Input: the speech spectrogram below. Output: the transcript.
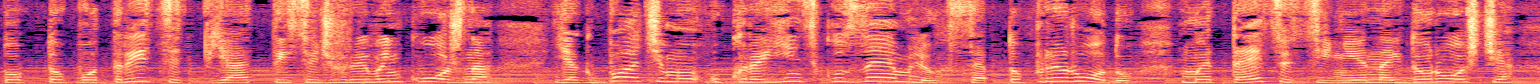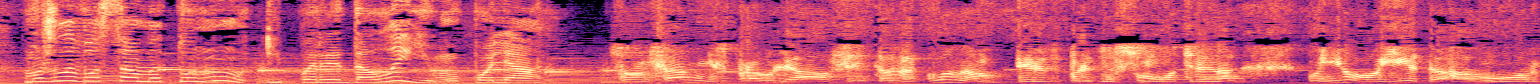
тобто по 35 тисяч гривень кожна. Як бачимо, українську землю, себто природу, митець оцінює найдорожче. Можливо, саме тому і передали йому поля. Он сам не справлявся, це законом предусмотрено. У нього є договор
